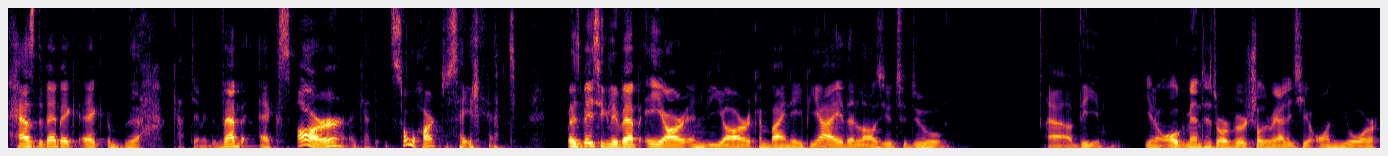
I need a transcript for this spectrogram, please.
has the web God damn it, WebXR. It's so hard to say that. but it's basically Web AR and VR combined API that allows you to do uh, the you know augmented or virtual reality on your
